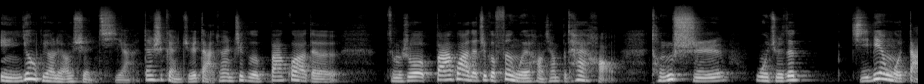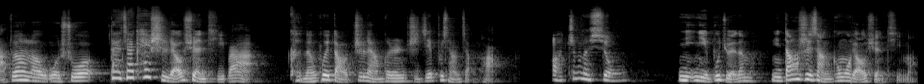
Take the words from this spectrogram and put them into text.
嗯，要不要聊选题啊？但是感觉打断这个八卦的，怎么说？八卦的这个氛围好像不太好。同时，我觉得。即便我打断了，我说大家开始聊选题吧，可能会导致两个人直接不想讲话。哦，这么凶，你你不觉得吗？你当时想跟我聊选题吗？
